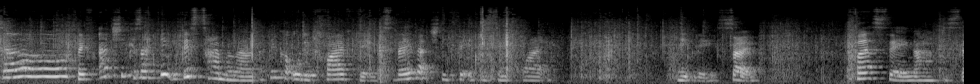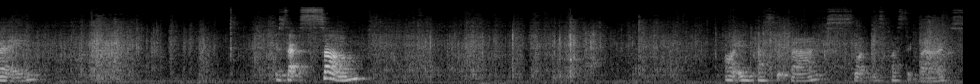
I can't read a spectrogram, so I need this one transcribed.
So they've actually, because I think this time around, I think I ordered five things. So they've actually fitted this in quite neatly. So first thing I have to say is that some are in plastic bags, like these plastic bags,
